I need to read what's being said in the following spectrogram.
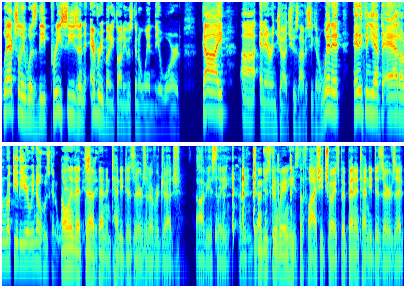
who actually was the preseason, everybody thought he was going to win the award guy. Uh, and Aaron Judge, who's obviously going to win it. Anything you have to add on Rookie of the Year? We know who's going to win. Only that uh, Benintendi deserves it over Judge obviously. I mean, Judge is going to win. He's the flashy choice, but Benintendi deserves it.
